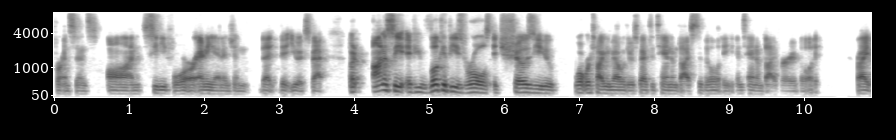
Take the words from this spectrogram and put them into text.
for instance, on CD4 or any antigen that, that you expect. But honestly, if you look at these rules, it shows you what we're talking about with respect to tandem dye stability and tandem dye variability, right?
